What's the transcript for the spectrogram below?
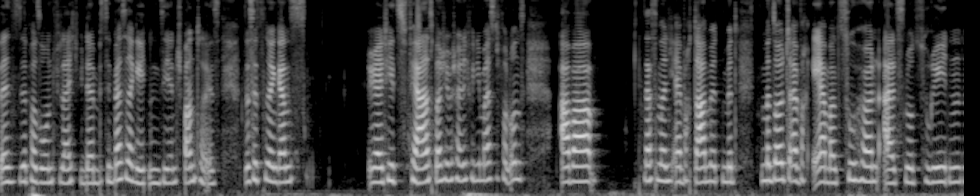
wenn es dieser Person vielleicht wieder ein bisschen besser geht und sie entspannter ist. Das ist jetzt nur ein ganz realitätsfernes Beispiel wahrscheinlich für die meisten von uns, aber dass man nicht einfach damit mit, man sollte einfach eher mal zuhören, als nur zu reden.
